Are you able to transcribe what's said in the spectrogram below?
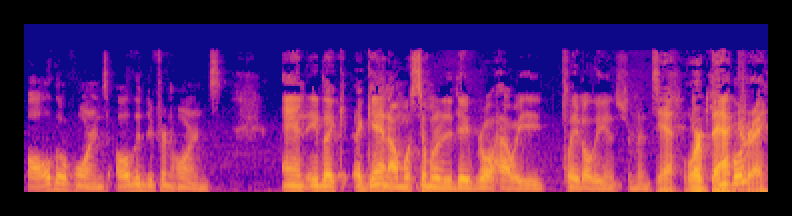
all the horns, all the different horns, and it like again almost similar to Dave Grohl how he played all the instruments. Yeah, or Beck, Keyboard. right?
